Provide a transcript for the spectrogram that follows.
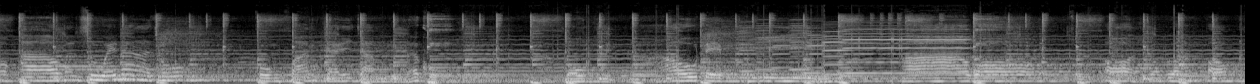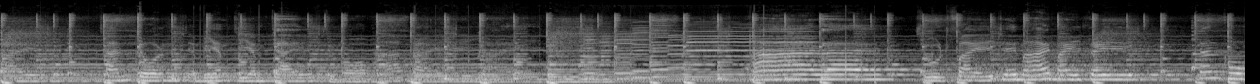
อกพาวมันสวยน่าชม คงฝังใจจำเหลือคงคงหนาวเต็มที่อาวอ ไฟใจไม้ไม่ตรีฉันคง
